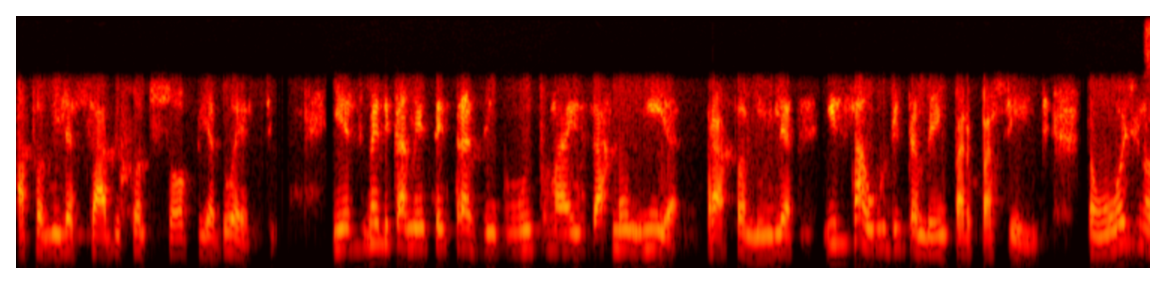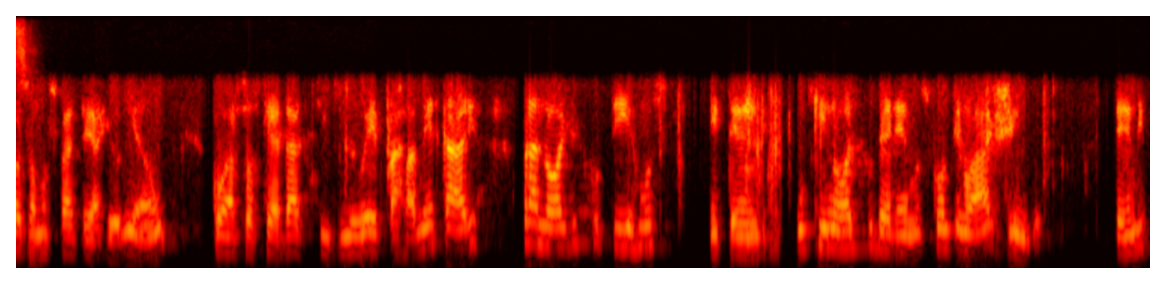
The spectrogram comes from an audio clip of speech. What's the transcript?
a família sabe o quanto sofre e adoece. E esse medicamento tem trazido muito mais harmonia para a família e saúde também para o paciente. Então, hoje nós vamos fazer a reunião com a sociedade civil e parlamentares para nós discutirmos, entende, o que nós poderemos continuar agindo. Entende?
